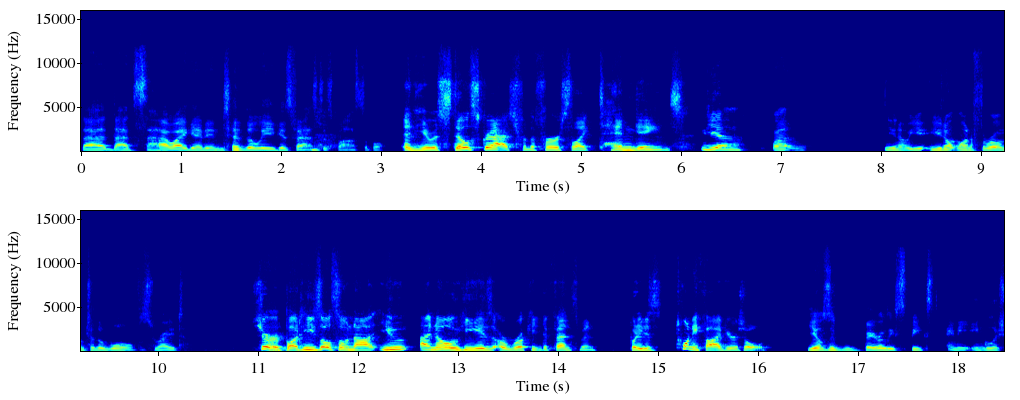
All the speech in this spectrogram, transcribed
That that's how I get into the league as fast as possible. And he was still scratched for the first like 10 games. Yeah, but you know, you, you don't want to throw him to the wolves, right? Sure, but he's also not you I know he is a rookie defenseman, but he's 25 years old. He also barely speaks any English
